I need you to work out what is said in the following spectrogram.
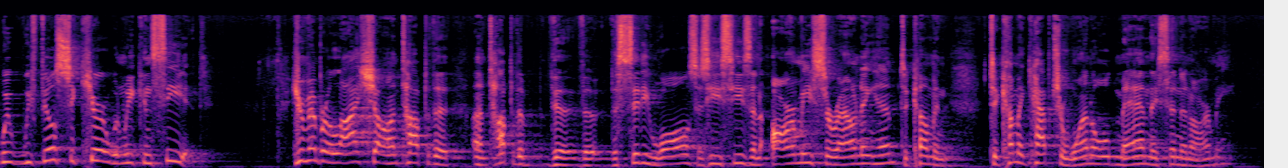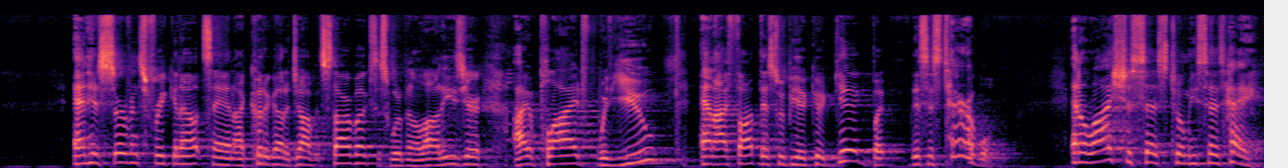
we, we feel secure when we can see it. You remember Elisha on top of the, on top of the, the, the, the city walls as he sees an army surrounding him to come, and, to come and capture one old man? They send an army. And his servant's freaking out, saying, I could have got a job at Starbucks. This would have been a lot easier. I applied with you, and I thought this would be a good gig, but this is terrible. And Elisha says to him, He says, Hey,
